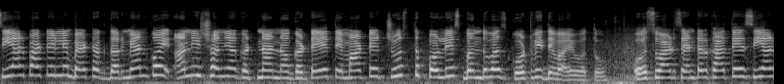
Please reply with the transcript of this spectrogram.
સીઆર પાટીલની બેઠક દરમિયાન કોઈ અનિચ્છનીય ઘટના ન ઘટે, તે માટે ચુસ્ત પોલીસ બંદોબસ્ત ગોઠવી દેવાયો હતો. ઓસવાડ સેન્ટર ખાતે સીઆર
